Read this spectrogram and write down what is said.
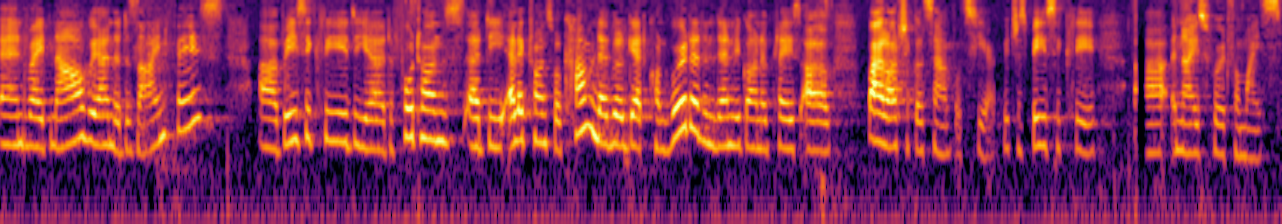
and right now we are in the design phase. Uh, basically, the, uh, the photons, uh, the electrons will come, and they will get converted, and then we're going to place our biological samples here, which is basically uh, a nice word for mice.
